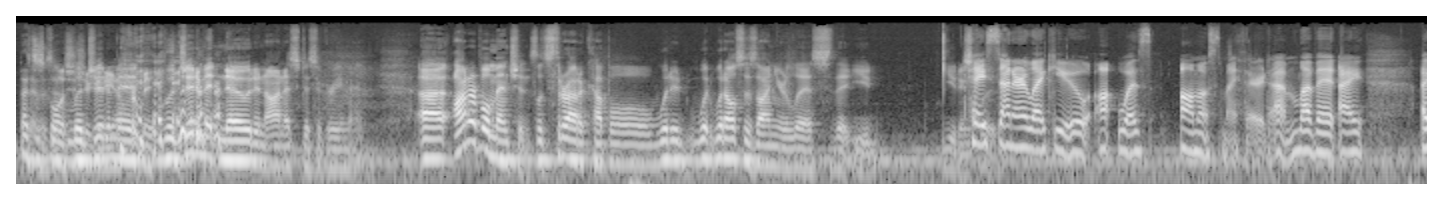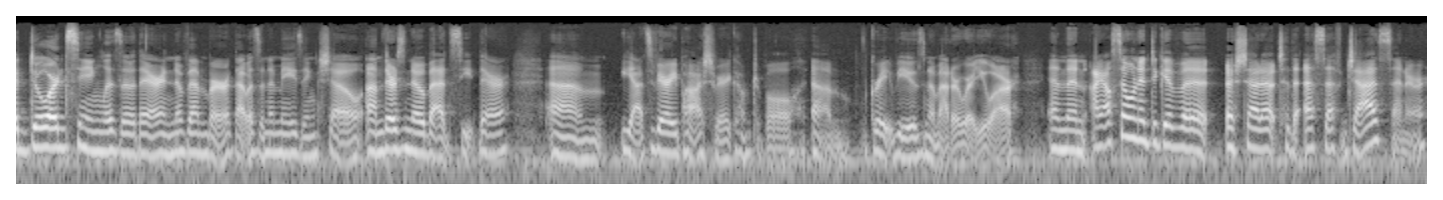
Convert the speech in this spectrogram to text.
that's that as close legitimate legitimate note and honest disagreement. Uh, honorable mentions. Let's throw out a couple. What did what what else is on your list that you you Chase Center like you uh, was almost my third. Um, love it. I adored seeing Lizzo there in November. That was an amazing show. Um, there's no bad seat there. Um, yeah, it's very posh, very comfortable. Um, great views no matter where you are. And then I also wanted to give a, a shout out to the SF Jazz Center,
